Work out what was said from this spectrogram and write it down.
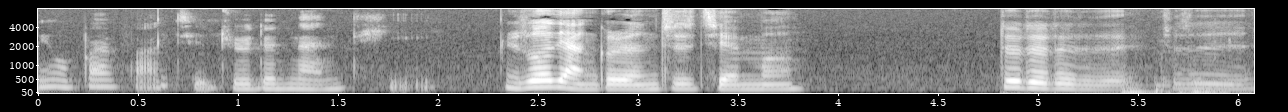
没有办法解决的难题，你说两个人之间吗？对对对对对，就是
